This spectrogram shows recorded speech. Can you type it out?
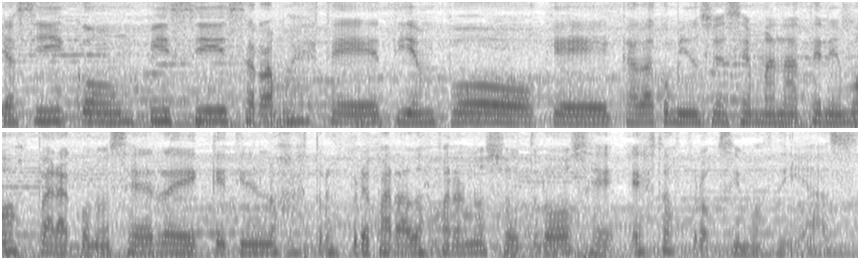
Y así con Pisces cerramos este tiempo que cada comienzo de semana tenemos para conocer eh, qué tienen los astros preparados para nosotros eh, estos próximos días.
